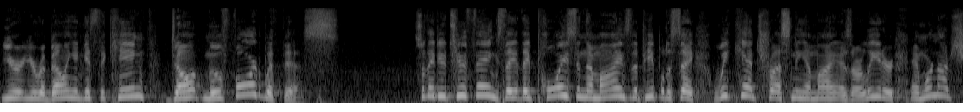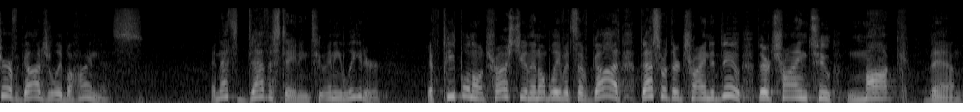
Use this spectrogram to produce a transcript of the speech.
You're, you're rebelling against the king. Don't move forward with this. So they do two things. They, they poison the minds of the people to say, we can't trust Nehemiah as our leader, and we're not sure if God's really behind this. And that's devastating to any leader. If people don't trust you and they don't believe it's of God, that's what they're trying to do. They're trying to mock them.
